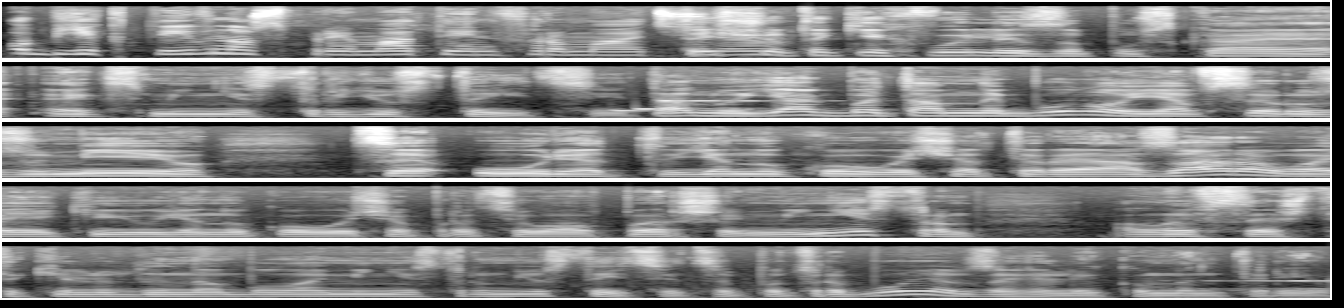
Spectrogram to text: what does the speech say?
об'єктивно сприймати інформацію. Те, що такі хвилі запускає екс-міністр юстиції. Та ну як би там не було, я все розумію. Це уряд Януковича Тереазарова, який у Януковича працював першим міністром, але все ж таки людина була міністром юстиції. Це потребує взагалі коментарів.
